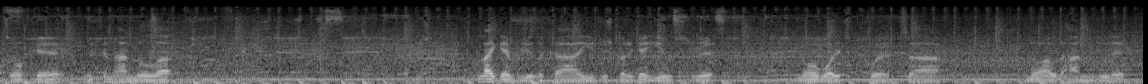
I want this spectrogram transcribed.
It's okay, we can handle that. Like every other car, you just got to get used to it, its quirks are, know how to handle it,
